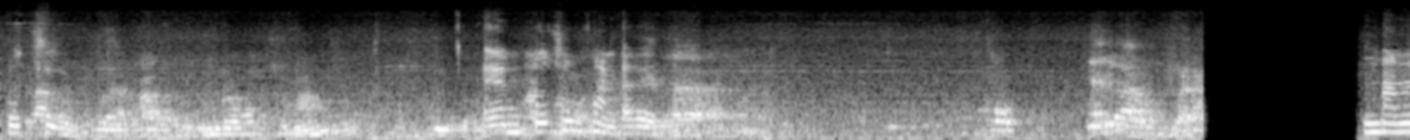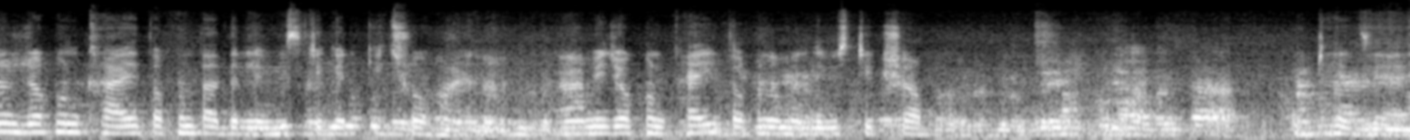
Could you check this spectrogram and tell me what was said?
প্রচুর। প্রচুর ফান্টা মানুষ যখন খায় তখন তাদের লিপস্টিকের কিছু হয় না। আমি যখন খাই তখন আমার লিপস্টিক সব উঠে যায়।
